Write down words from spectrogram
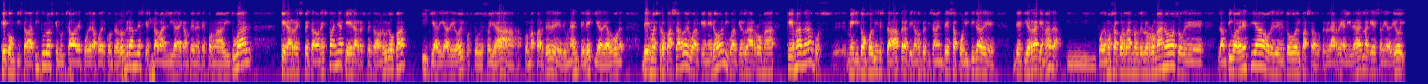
que conquistaba títulos, que luchaba de poder a poder contra los grandes, que estaba en Liga de Campeones de forma habitual, que era respetado en España, que era respetado en Europa y que a día de hoy pues todo eso ya forma parte de, una entelequia, de algo de, de, nuestro pasado, igual que Nerón, igual que la Roma quemada, pues eh, Meriton Holdings está practicando precisamente esa política de, de, tierra quemada y podemos acordarnos de los romanos o de la antigua Grecia o de, todo el pasado, pero la realidad es la que es a día de hoy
